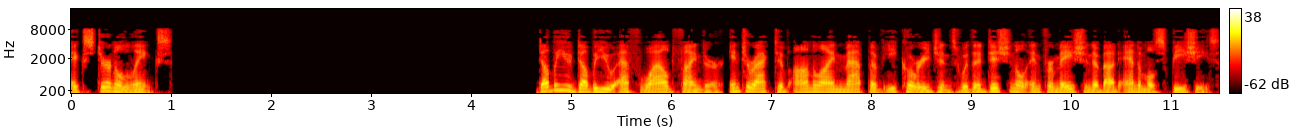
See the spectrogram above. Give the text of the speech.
External links WWF Wildfinder interactive online map of ecoregions with additional information about animal species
